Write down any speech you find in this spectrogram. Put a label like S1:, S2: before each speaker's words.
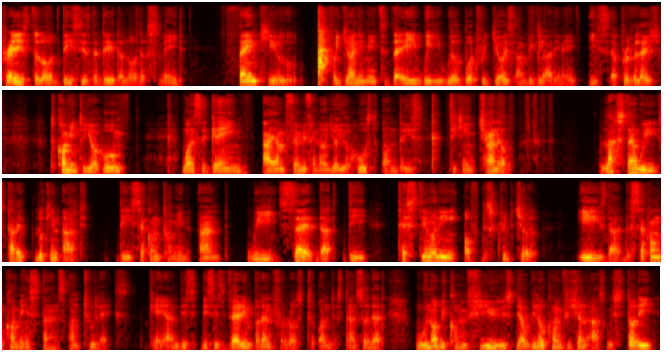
S1: Praise the Lord. This is the day the Lord has made. Thank you for joining me today. We will both rejoice and be glad in it. It's a privilege to come into your home once again. I am Femi Fenojo, your host on this teaching channel. Last time we started looking at the second coming and we said that the testimony of the scripture is that the second coming stands on two legs. Okay, and this this is very important for us to understand so that we will not be confused. There will be no confusion as we study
